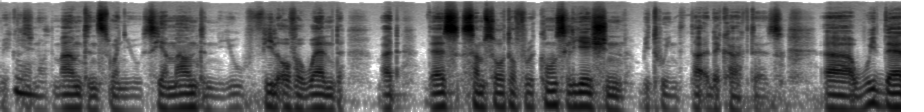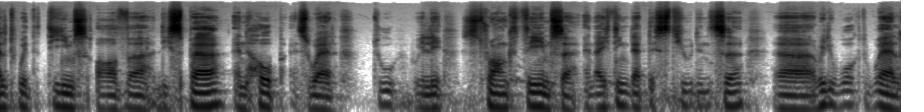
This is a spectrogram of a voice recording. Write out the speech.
because you know the mountains. When you see a mountain, you feel overwhelmed. But there's some sort of reconciliation between the, the characters. Uh, we dealt with themes of uh, despair and hope as well two really strong themes, uh, and I think that the students uh, uh, really worked well,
